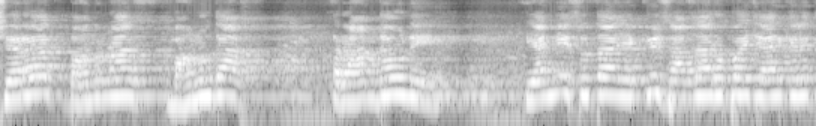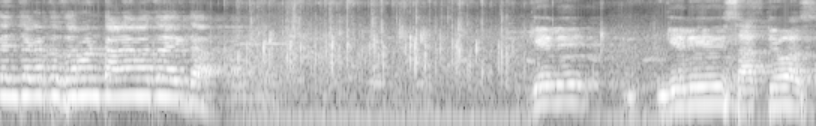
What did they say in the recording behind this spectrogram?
शरद भानुदास भानुदास रांधवणे यांनी सुद्धा एकवीस हजार रुपये जाहीर केले त्यांच्याकरता सर्वांनी टाळ्या वाजा एकदा. गेले गेले सात दिवस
